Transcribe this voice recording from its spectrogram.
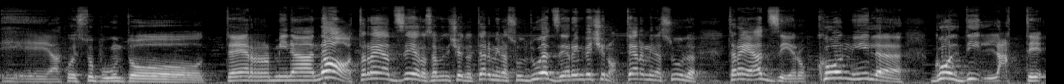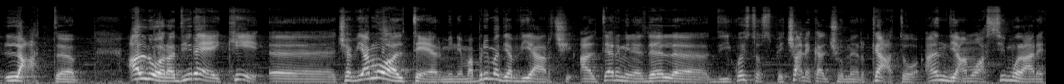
E a questo punto termina... No, 3-0, stavo dicendo, termina sul 2-0, invece no, termina sul 3-0 con il gol di Latte Lat. Allora, direi che eh, ci avviamo al termine, ma prima di avviarci al termine del, di questo speciale calciomercato, andiamo a simulare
